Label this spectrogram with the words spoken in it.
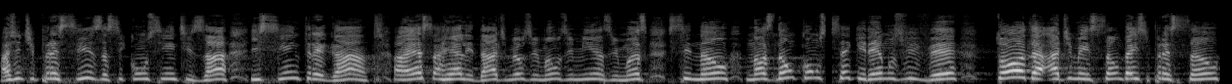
A gente precisa se conscientizar e se entregar a essa realidade, meus irmãos e minhas irmãs, senão nós não conseguiremos viver toda a dimensão da expressão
